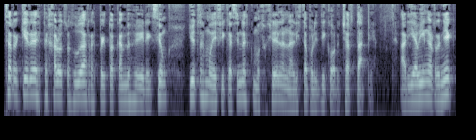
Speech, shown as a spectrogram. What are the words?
se requiere despejar otras dudas respecto a cambios de dirección y otras modificaciones como sugiere el analista político Richard Tapia haría bien el RENIEC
